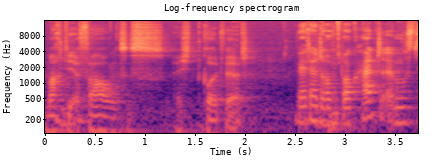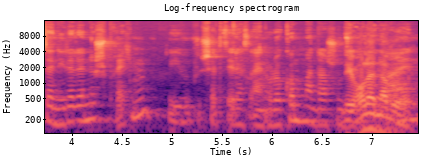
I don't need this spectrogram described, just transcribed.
macht die mhm. Erfahrung, es ist echt Gold wert. Wer da drauf Bock hat, äh, muss der Niederländisch sprechen. Wie schätzt ihr das ein? Oder kommt man da schon Die so Holländer wohl.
